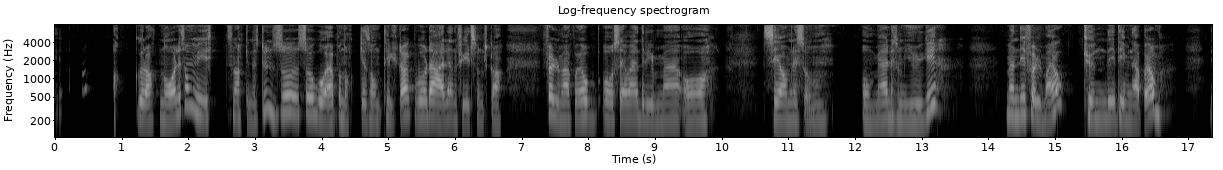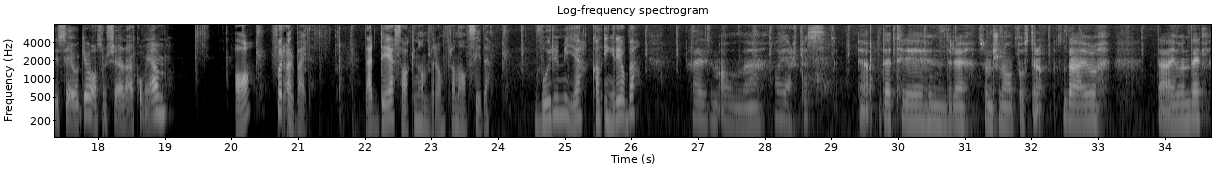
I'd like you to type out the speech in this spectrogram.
akkurat nå, liksom, i snakkende stund, så, så går jeg på nok et sånt tiltak hvor det er en fyr som skal følge meg på jobb og se hva jeg driver med, og se om liksom om jeg liksom ljuger. Men de følger meg jo kun de timene jeg er på jobb. De ser jo ikke hva som skjer når jeg kommer hjem. A for arbeid. Det er det saken handler om fra Navs side. Hvor mye kan Ingrid jobbe? Her er liksom alle Må hjelpes. Ja, det er 300 sånne journalposter, da. Så det er jo, det er jo en del.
